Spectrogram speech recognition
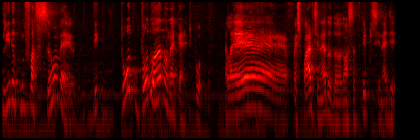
lida com inflação, velho, todo, todo ano, né, cara? Tipo, ela é faz parte, né, do, da nossa tríplice, né, de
